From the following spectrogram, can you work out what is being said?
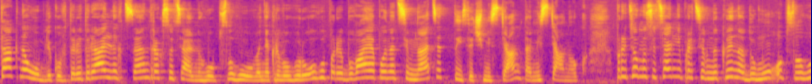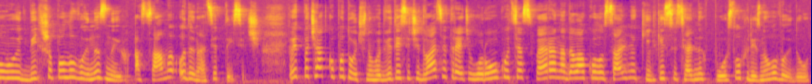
Так, на обліку в територіальних центрах соціального обслуговування Кривого Рогу перебуває понад 17 тисяч містян та містянок. При цьому соціальні працівники на дому обслуговують більше половини з них, а саме 11 тисяч. Від початку поточного 2023 року ця сфера надала колосальну кількість соціальних послуг різного виду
